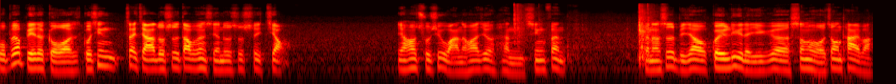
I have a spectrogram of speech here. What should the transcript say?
我不知道别的狗啊，国庆在家都是大部分时间都是睡觉，然后出去玩的话就很兴奋，可能是比较规律的一个生活状态吧。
